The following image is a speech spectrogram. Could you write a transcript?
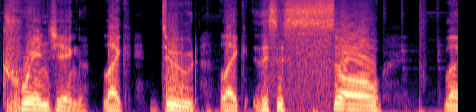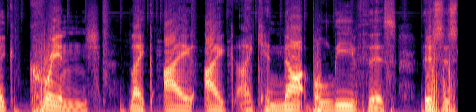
cringing. Like, dude, like, this is so, like, cringe. Like, I, I, I cannot believe this. This is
